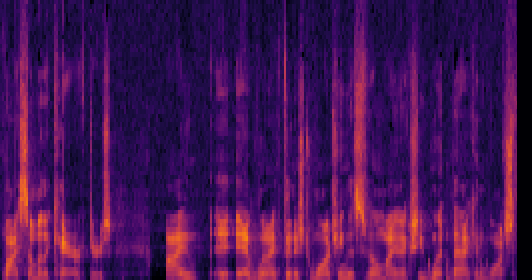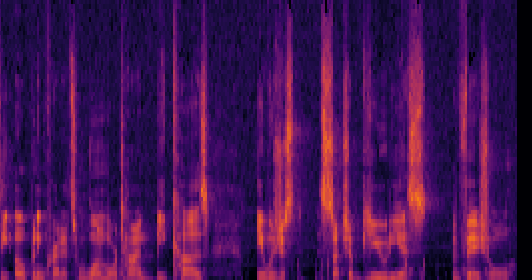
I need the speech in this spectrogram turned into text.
by some of the characters. I eh, when I finished watching this film, I actually went back and watched the opening credits one more time because it was just such a beauteous visual.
